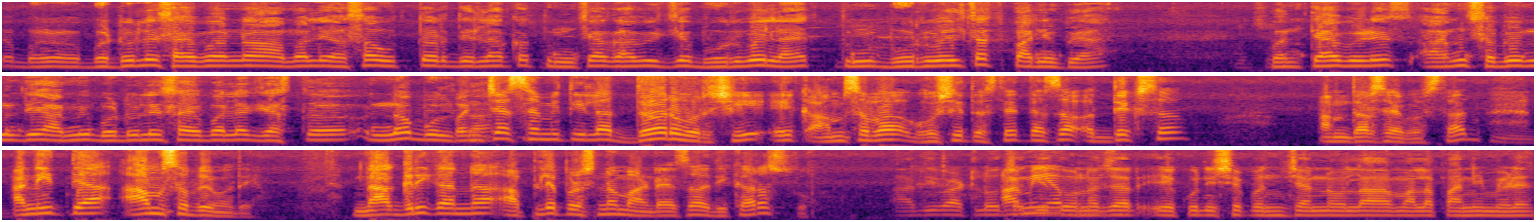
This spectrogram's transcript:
तर ब- बडोले साहेबांना आम्हाला असा उत्तर दिला का तुमच्या गावी जे बोरवेल आहेत तुम्ही बोरवेलचंच पाणी प्या. पण त्यावेळेस आम्ही सभेमध्ये आम्ही बडोले साहेबाला जास्त न बोलता पंचायत समितीला दरवर्षी एक आमसभा घोषित असते त्याचा अध्यक्ष आमदार साहेब असतात. आणि त्या आमसभेमध्ये नागरिकांना आपले प्रश्न मांडायचा अधिकार असतो. आधी वाटलं होतं आम्ही की दोन हजार एकोणीसशे पंच्याण्णवला आम्हाला पाणी मिळेल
